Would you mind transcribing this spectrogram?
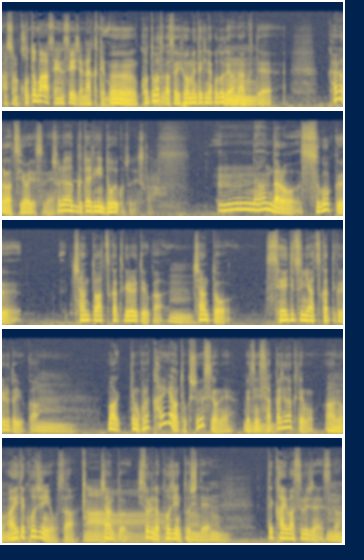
あその言葉は先生じゃなくても、うん。言葉とかそういう表面的なことではなくて海外の方が強いですね。それは具体的にどういうことですか、うんなんだろう。すごくちゃんと扱ってくれるというかうん。ちゃんと誠実に扱ってくれるというか、うん。まあでもこれは海外の特徴ですよね。別に作家じゃなくても、あうん。の相手個人をさ、ちゃんと一人の個人としてうんうん。で会話するじゃないですか、うん。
